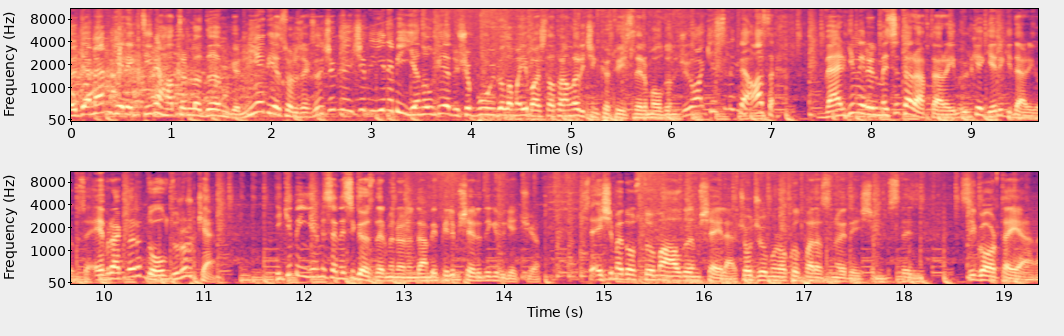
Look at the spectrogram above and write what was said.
Ödemem gerektiğini hatırladığım gün. Niye diye soracaksınız. Çünkü şimdi yine bir yanılgıya düşüp bu uygulamayı başlatanlar için kötü hislerim olduğunu düşünüyorum. Kesinlikle asla. Vergi verilmesi taraftarıyım. Ülke geri gider yoksa. Evrakları doldururken 2020 senesi gözlerimin önünden bir film şeridi gibi geçiyor. İşte eşime dostluğuma aldığım şeyler, çocuğumun okul parasını ödeyişim, işte sigortaya,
